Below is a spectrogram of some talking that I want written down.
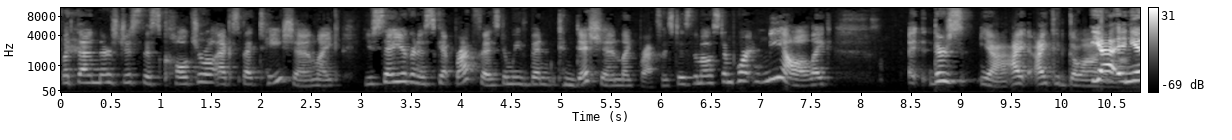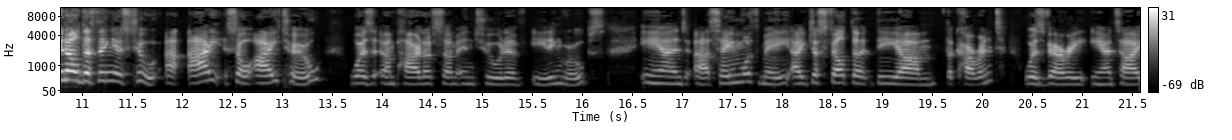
But then there's just this cultural expectation. Like you say you're going to skip breakfast, and we've been conditioned like breakfast is the most important meal. Like there's, yeah, I, I could go on. Yeah. And, you know, the thing is, too, I, so I too was um, part of some intuitive eating groups, and uh, same with me. I just felt that the um, the current was very anti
